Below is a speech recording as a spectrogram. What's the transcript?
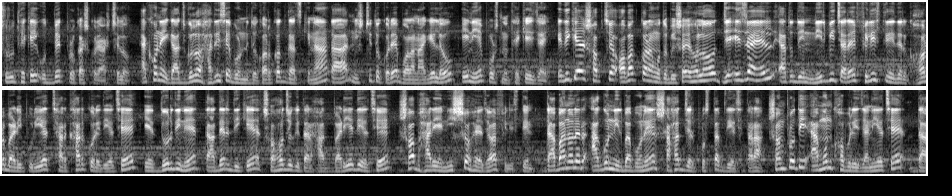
শুরু থেকেই উদ্বেগ প্রকাশ করে আসছিল। এখন এই গাছগুলো হাদিসে বর্ণিত গরকত গাছ কিনা তা নিশ্চিত করে বলা না গেলেও এ নিয়ে প্রশ্ন থেকেই যায়। এদিকে সবচেয়ে অবাক করার মতো বিষয় হলো যে ইসরায়েল এতদিন নির্বিচারে ফিলিস্তিনিদের ঘর বাড়ি পুড়িয়ে ছারখার করে দিয়েছে, এ দুর্দিনে তাদের দিকে সহযোগিতার হাত বাড়িয়ে দিয়েছে, সব হারিয়ে নিঃস্ব হয়ে যাওয়া ফিলিস্তিন। দাবানলের আগুন নির্বাপনে সাহায্যের প্রস্তাব দিয়েছে তারা। সম্প্রতি এমন খবরই জানিয়েছে দ্য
